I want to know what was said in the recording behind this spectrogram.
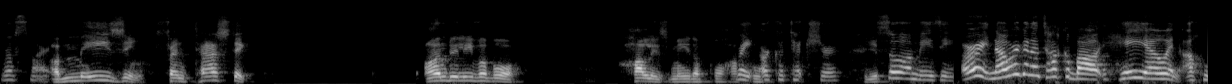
real smart. Amazing. Fantastic. Unbelievable. Hull is made of pohaku. Right, architecture. Yep. So amazing. All right, now we're going to talk about heiau and ahu,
